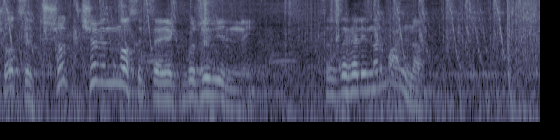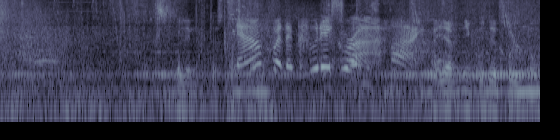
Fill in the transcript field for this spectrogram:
Що це? Що, що він носиться як божевільний? Це взагалі нормально? Блін, хтось там. Now for the coup de grace. А я б нікуди пульнув.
